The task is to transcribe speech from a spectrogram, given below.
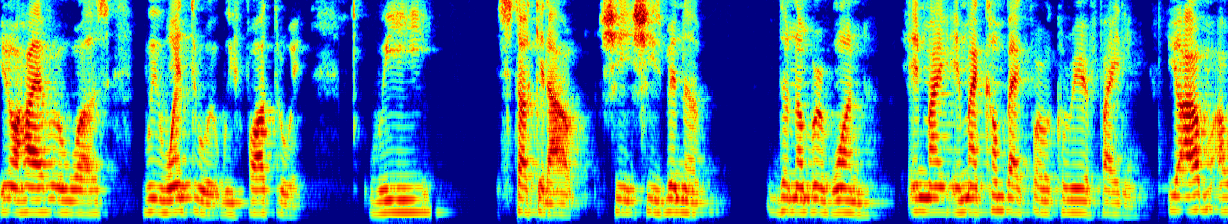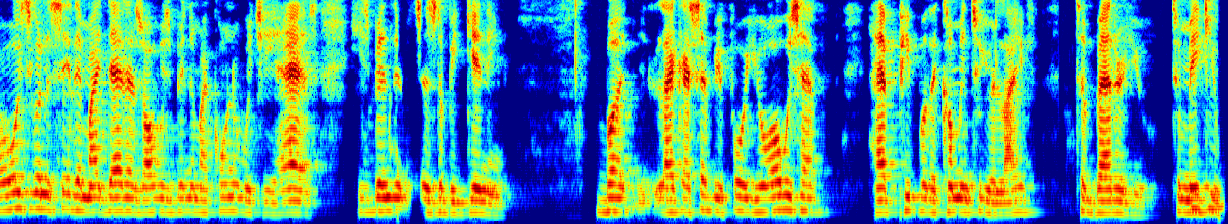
you know. However, it was we went through it. We fought through it. We stuck it out. She she's been a, the number one in my in my comeback for a career fighting. Yeah, I'm, I'm always going to say that my dad has always been in my corner, which he has. He's been there since the beginning. But like I said before, you always have have people that come into your life to better you, to make mm-hmm. you better.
